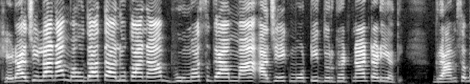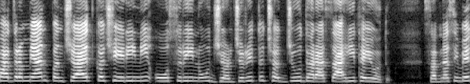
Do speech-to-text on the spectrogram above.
ખેડા જિલ્લાના મહુદા તાલુકાના ભૂમસ ગામમાં આજે એક મોટી દુર્ઘટના ટળી હતી. ગ્રામસભા દરમિયાન પંચાયત કચેરીની ઓસરીનું જર્જરિત છજ્જુ ધરાશાહી થયું હતું. સદનસીબે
